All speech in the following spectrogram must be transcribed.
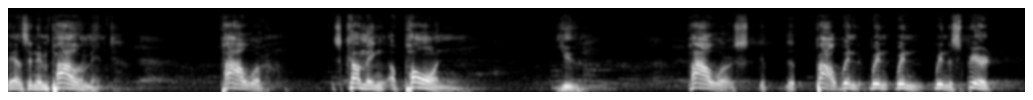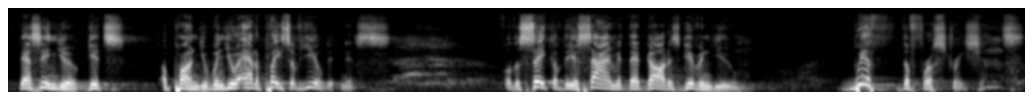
There's an empowerment. Power is coming upon you. Powers, the, the power, when, when, when, when the spirit that's in you gets upon you, when you're at a place of yieldedness for the sake of the assignment that God has given you, with the frustrations,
